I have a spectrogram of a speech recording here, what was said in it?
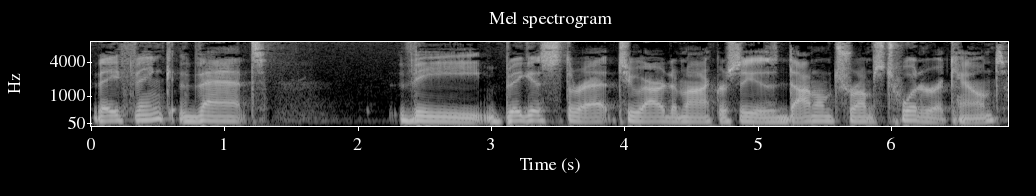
They think that the biggest threat to our democracy is Donald Trump's Twitter account.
